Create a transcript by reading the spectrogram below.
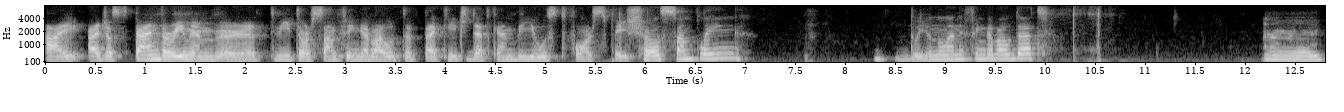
I I just kind of remember a tweet or something about a package that can be used for spatial sampling. Do you know anything about that? Um,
